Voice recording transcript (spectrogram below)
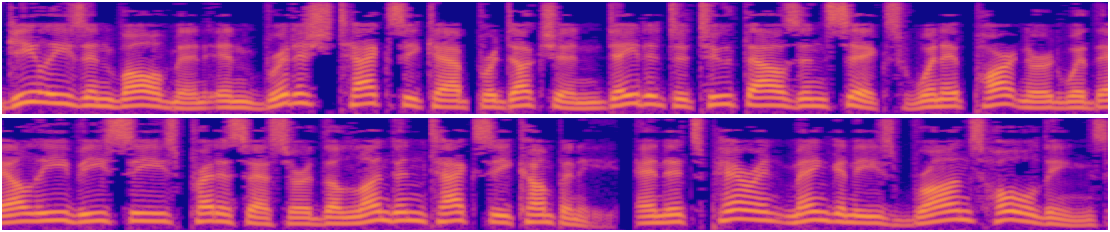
Geely's involvement in British taxicab production dated to 2006 when it partnered with LEVC's predecessor the London Taxi Company, and its parent Manganese Bronze Holdings,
